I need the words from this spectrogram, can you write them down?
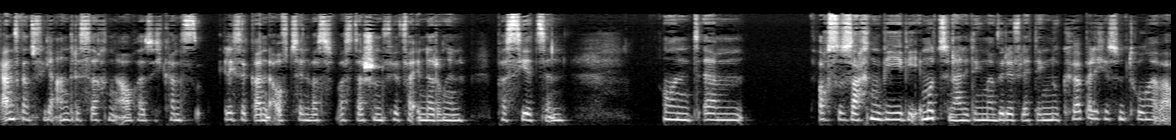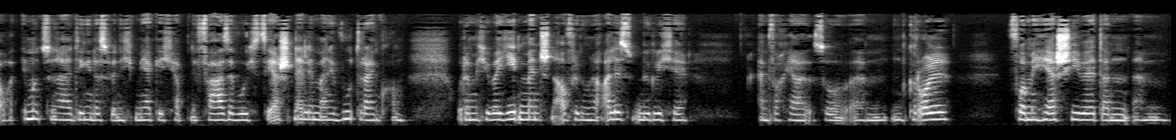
ganz, ganz viele andere Sachen auch. Also ich kann es ehrlich gesagt gar nicht aufzählen, was, was da schon für Veränderungen passiert sind. Und ähm, auch so Sachen wie, wie emotionale Dinge. Man würde vielleicht denken, nur körperliche Symptome, aber auch emotionale Dinge, dass wenn ich merke, ich habe eine Phase, wo ich sehr schnell in meine Wut reinkomme oder mich über jeden Menschen aufrege oder alles Mögliche, einfach ja so ähm, ein Groll vor mir herschiebe, dann ähm,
